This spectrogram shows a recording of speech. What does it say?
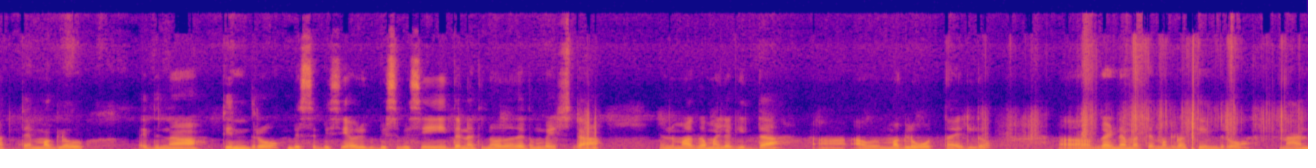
ಮತ್ತು ಮಗಳು ಇದನ್ನು ತಿಂದರು, ಬಿಸಿ ಬಿಸಿ. ಅವ್ರಿಗೆ ಬಿಸಿ ಬಿಸಿ ಇದನ್ನು ತಿನ್ನೋದು ಅಂದರೆ ತುಂಬ ಇಷ್ಟ. ನನ್ನ ಮಗ ಮಲಗಿದ್ದ. ಅವ್ರ ಮಗಳು ಓದ್ತಾ ಇದ್ಲು. ಗಂಡ ಮತ್ತು ಮಗಳು ತಿಂದರು. ನಾನು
